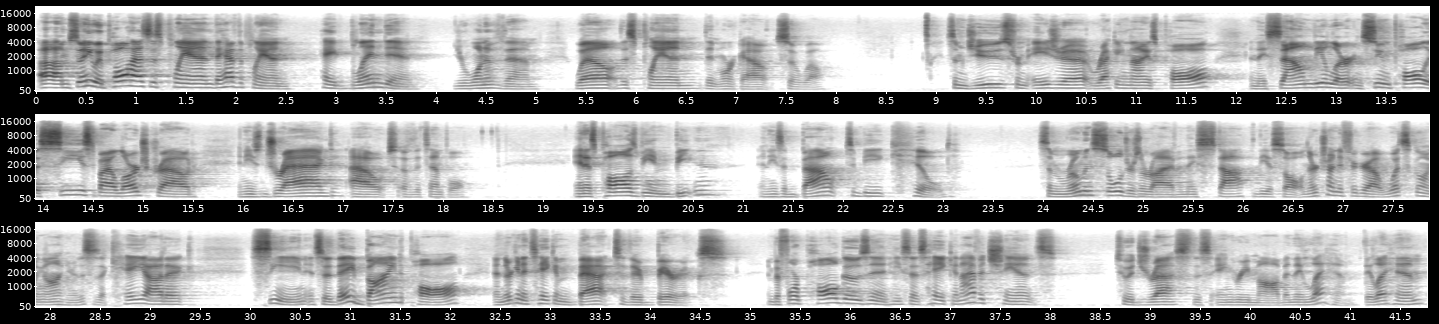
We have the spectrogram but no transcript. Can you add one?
Um, so anyway, Paul has this plan. They have the plan. Hey, blend in. You're one of them. Well, this plan didn't work out so well. Some Jews from Asia recognize Paul and they sound the alert, and soon Paul is seized by a large crowd and he's dragged out of the temple. And as Paul is being beaten and he's about to be killed, some Roman soldiers arrive and they stop the assault. And they're trying to figure out what's going on here. This is a chaotic scene. And so they bind Paul and they're going to take him back to their barracks. And before Paul goes in, he says, Hey, can I have a chance to address this angry mob? And they let him. They let him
